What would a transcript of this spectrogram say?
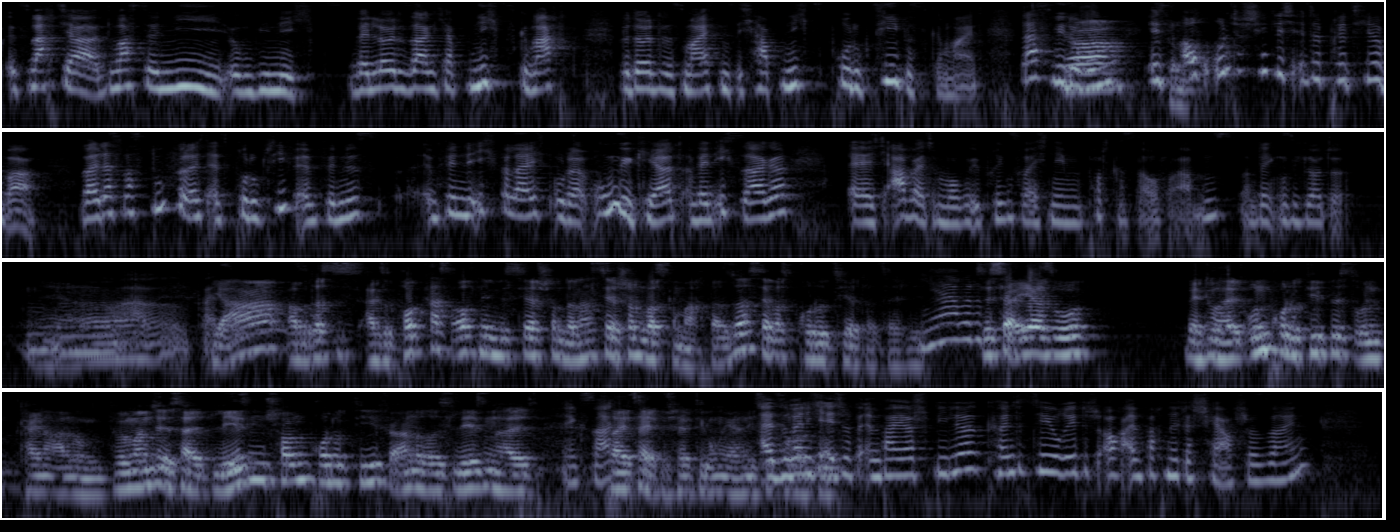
es macht ja, du machst ja nie irgendwie nichts. Wenn Leute sagen, ich habe nichts gemacht, bedeutet es meistens, ich habe nichts Produktives gemeint. Das wiederum Ja, ist stimmt. auch unterschiedlich interpretierbar. Weil das, was du vielleicht als produktiv empfindest, empfinde ich vielleicht, oder umgekehrt, wenn ich sage, äh, ich arbeite morgen übrigens, weil ich nehme einen Podcast auf abends, dann denken sich Leute, ja, ja, aber das ist, also Podcast aufnehmen ist ja schon, dann hast du ja schon was gemacht. Also du hast ja was produziert tatsächlich. Ja, aber Es das ist ja eher so, wenn du halt unproduktiv bist und keine Ahnung. Für manche ist halt Lesen schon produktiv, für andere ist Lesen halt Exakt. Freizeitbeschäftigung eher nicht so Also wenn ich produktiv. Age of Empire spiele, könnte theoretisch auch einfach eine Recherche sein.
